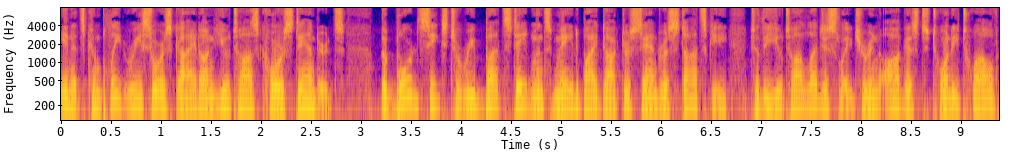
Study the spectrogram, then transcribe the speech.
In its complete resource guide on Utah's core standards, the board seeks to rebut statements made by Dr. Sandra Stotsky to the Utah legislature in August 2012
